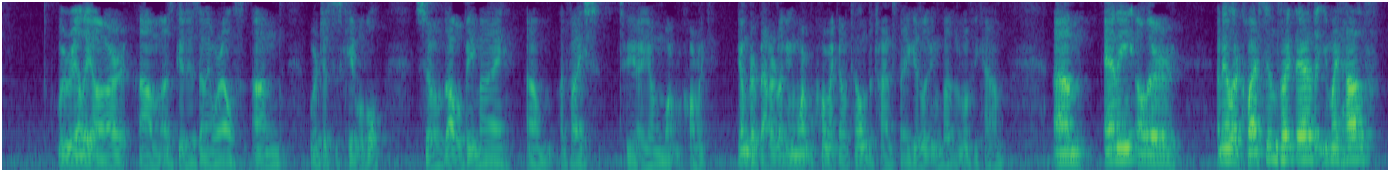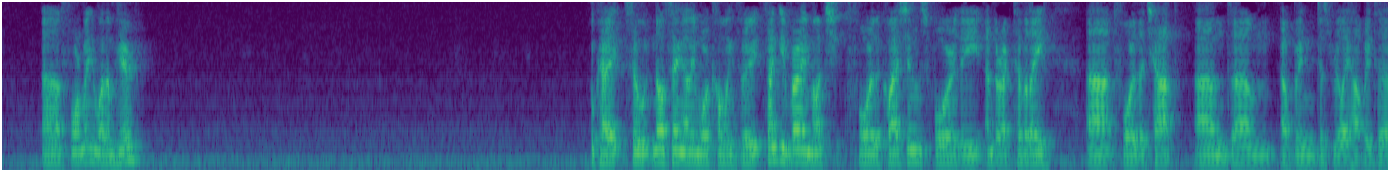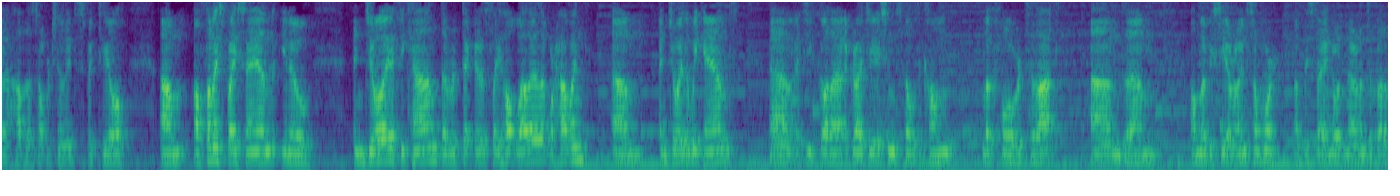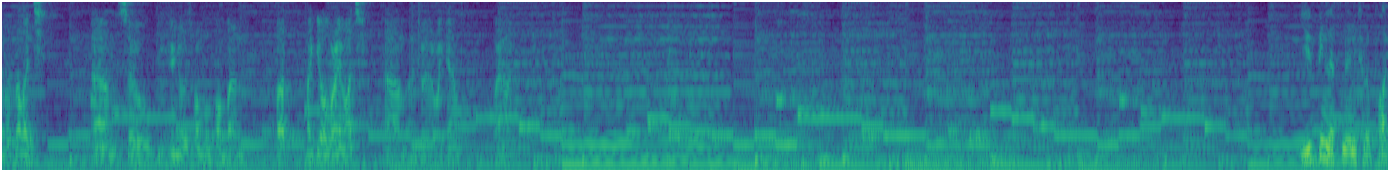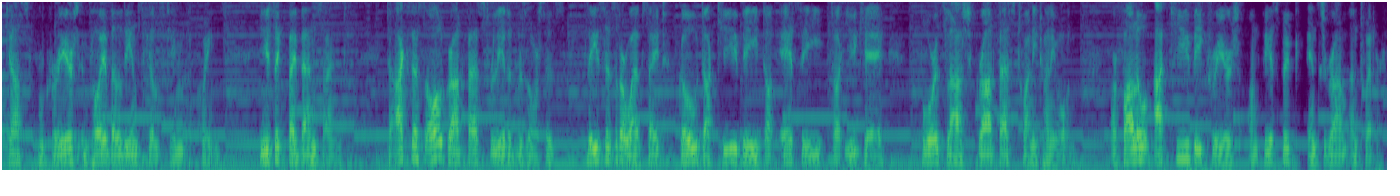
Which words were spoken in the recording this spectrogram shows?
we really are um, as good as anywhere else and we're just as capable. So that would be my um, advice to a young Mark McCormick. Younger, better looking Mark McCormick. I would tell him to try and stay good looking, but I don't know if he can. Um, any other any other questions out there that you might have uh, for me while I'm here? Okay, so not seeing any more coming through. Thank you very much for the questions, for the interactivity, uh, for the chat, and um, I've been just really happy to have this opportunity to speak to you all. Um, I'll finish by saying, you know, enjoy if you can the ridiculously hot weather that we're having. Um, enjoy the weekend. Um, if you've got a, a, graduation still to come, look forward to that. And um, I'll maybe see you around somewhere. As they say, Northern Ireland's a bit of a village. Um, so who knows when we'll bump in. But thank you all very much. Um, enjoy the weekend. Bye now. You've been listening to a podcast from Careers Employability and Skills team at Queen's. Music by Bensound. To access all GradFest related resources, please visit our website go.qub.ac.uk forward slash GradFest 2021 or follow at QUB Careers on Facebook, Instagram, and Twitter.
